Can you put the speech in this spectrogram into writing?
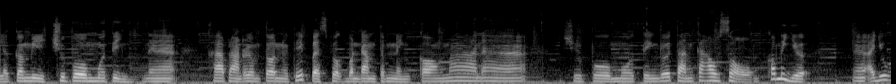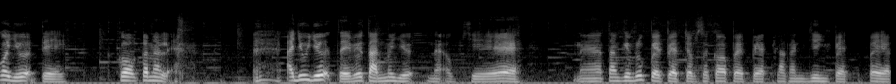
แล้วก็มีชูโปโมติงนะฮะ ค่าพลังเริ่มต้นอยู่ที่86บอลดำตำแหน่งกองหน้านะฮะชูโปโมติงด้วยตัน 92 ก็ไม่เยอะอายุก็เยอะแต่ก็ก็นั่นแหละ อายุเยอะแต่เวลตันไม่เยอะนะโอเคนะตามเกมลูกเป็ดเป็ดจบสกอร์เป็ดเป็ดพลังกันยิงเป็ดเป็ด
